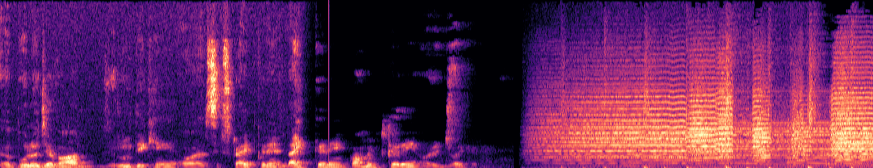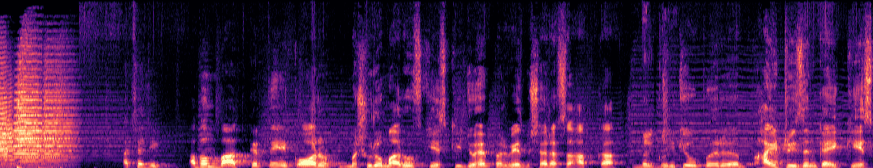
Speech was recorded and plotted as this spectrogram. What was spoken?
بولو جوان ضرور دیکھیں اور سبسکرائب کریں لائک کریں کامنٹ کریں اور انجوائے کریں۔ اچھا جی اب ہم بات کرتے ہیں ایک اور مشہور و معروف کیس کی جو ہے پرویز مشرف صاحب کا بالکل۔ جن کے اوپر ہائی ٹریزن کا ایک کیس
